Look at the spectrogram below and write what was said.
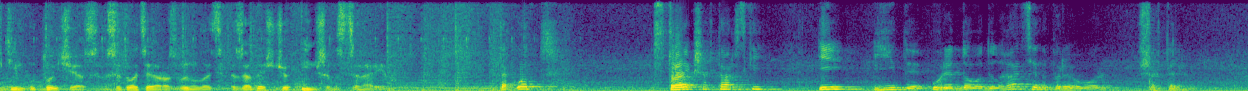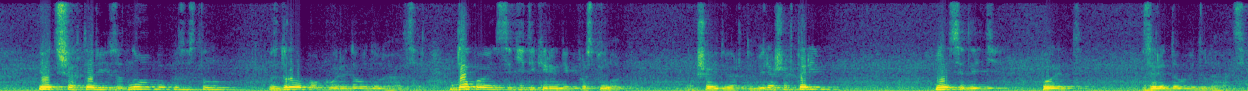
Втім, у той час ситуація розвинулась за дещо іншим сценарієм. Так от, страйк шахтарський і їде урядова делегація на переговори з шахтарями. І от шахтарі з одного боку за столом, з другого боку урядова делегація. Де повинен сидіти керівник проспілок? Якщо відверто, біля шахтарів він сидить поряд з урядовою делегацією.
